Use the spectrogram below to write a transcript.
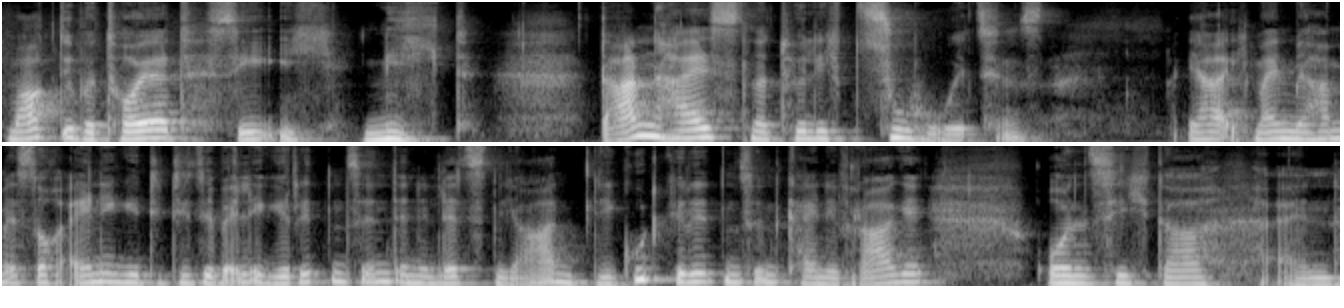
Markt überteuert sehe ich nicht. Dann heißt natürlich zu hohe Zinsen ja, ich meine, wir haben jetzt doch einige, die diese Welle geritten sind in den letzten Jahren, die gut geritten sind, keine Frage, und sich da ein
